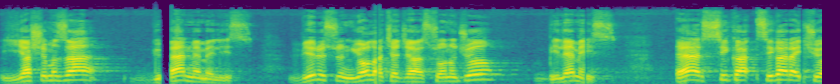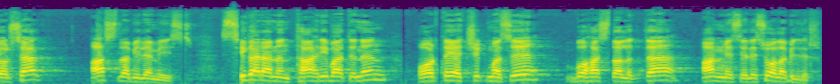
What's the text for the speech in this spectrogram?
yaşımıza güvenmemeliyiz. Virüsün yol açacağı sonucu bilemeyiz. Eğer siga- sigara içiyorsak asla bilemeyiz. Sigaranın tahribatının ortaya çıkması bu hastalıkta an meselesi olabilir.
